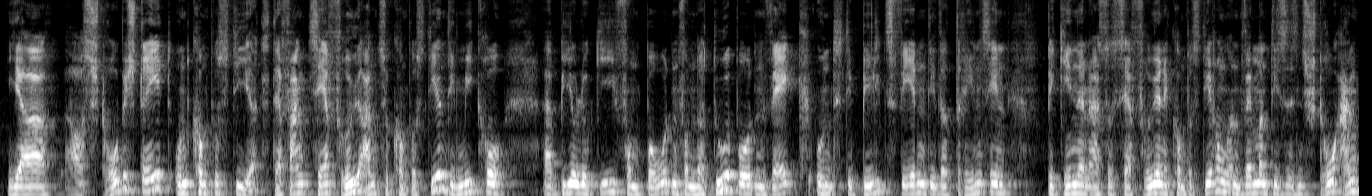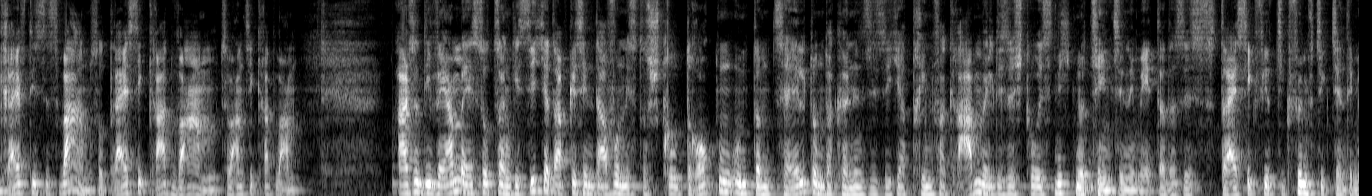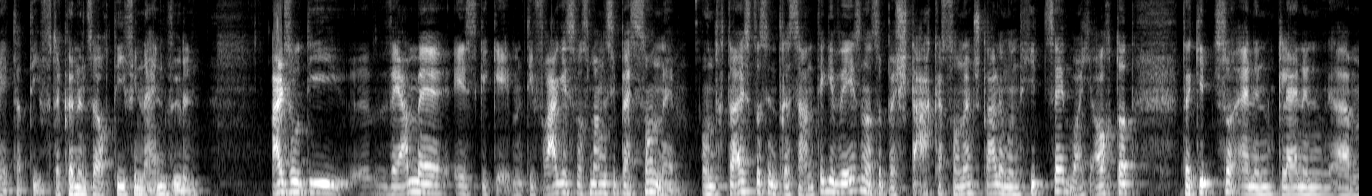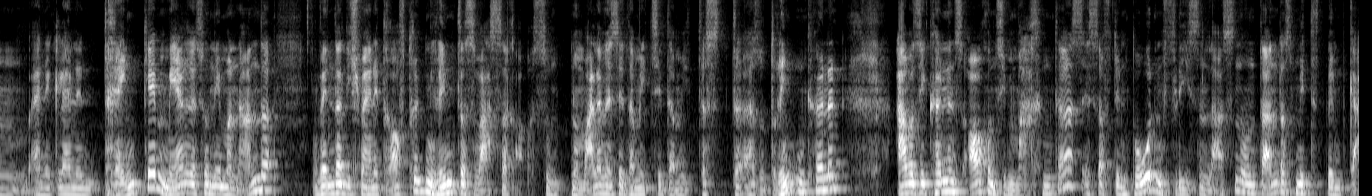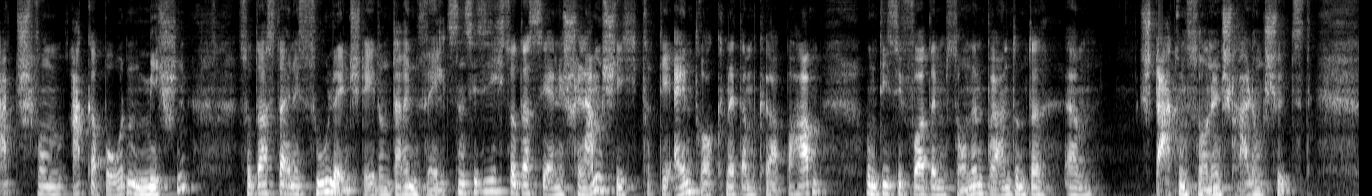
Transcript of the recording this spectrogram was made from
ja aus Stroh besteht und kompostiert. Der fängt sehr früh an zu kompostieren, die Mikrobiologie vom Boden, vom Naturboden weg und die Pilzfäden, die da drin sind, beginnen also sehr früh eine Kompostierung und wenn man dieses Stroh angreift, ist es warm, so 30 Grad warm, 20 Grad warm. Also die Wärme ist sozusagen gesichert, abgesehen davon ist das Stroh trocken unterm Zelt und da können Sie sich ja drin vergraben, weil dieses Stroh ist nicht nur 10 cm, das ist 30, 40, 50 cm tief. Da können Sie auch tief hineinwühlen. Also die äh, Wärme ist gegeben. Die Frage ist, was machen Sie bei Sonne? Und da ist das Interessante gewesen, also bei starker Sonnenstrahlung und Hitze war ich auch dort, da gibt es so einen kleinen, ähm, eine kleine Tränke, mehrere so nebeneinander. Wenn da die Schweine draufdrücken, rinnt das Wasser raus. Und normalerweise, damit sie damit das also trinken können. Aber sie können es auch, und sie machen das, es auf den Boden fließen lassen und dann das mit dem Gatsch vom Ackerboden mischen sodass da eine Sule entsteht und darin wälzen sie sich, sodass sie eine Schlammschicht, die eintrocknet am Körper haben und die sie vor dem Sonnenbrand und der ähm, starken Sonnenstrahlung schützt.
